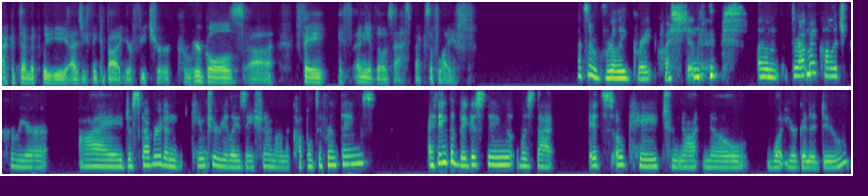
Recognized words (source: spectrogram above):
academically, as you think about your future career goals, uh, faith, any of those aspects of life? That's a really great question. um, throughout my college career, I discovered and came to realization on a couple different things. I think the biggest thing was that it's okay to not know what you're going to do.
